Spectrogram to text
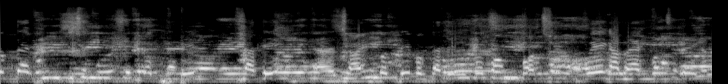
উদ্যোক্তা এবং কিছু পুরুষ উদ্যোক্তাদের সাথে জয়েন করতে এবং তাদের প্রথম বছর হয়ে গেল, এক বছর হয়ে গেল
